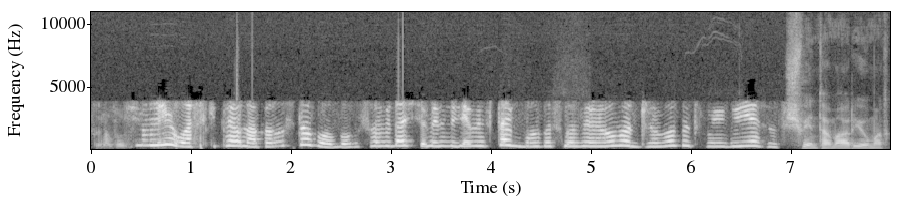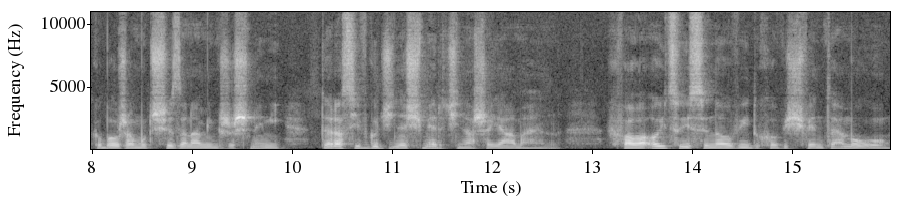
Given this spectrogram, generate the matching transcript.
Zdrowaś Maryjo, łaski pełna Pan z Tobą, błogosławionaś Ty między niewiastami, błogosławiony owoc żywota Twojego Jezus. Święta Mario, Matko Boża, módl się za nami grzesznymi, teraz i w godzinę śmierci naszej. Amen. Chwała Ojcu i Synowi i Duchowi Świętemu.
